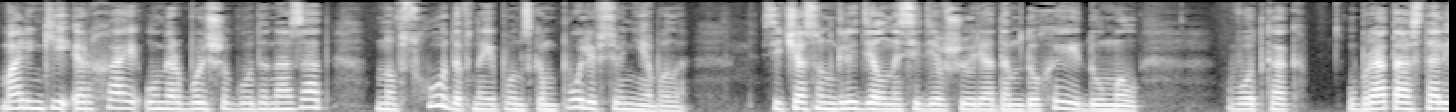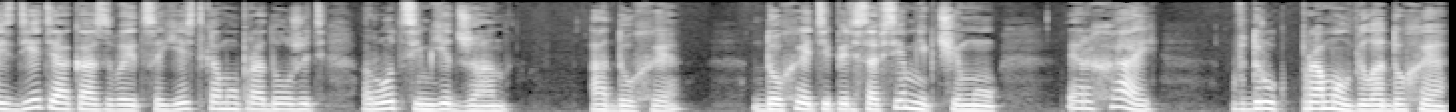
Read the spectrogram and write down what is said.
Маленький Эрхай умер больше года назад, но всходов на японском поле все не было. Сейчас он глядел на сидевшую рядом Духе и думал, вот как, у брата остались дети, оказывается, есть кому продолжить род семьи Джан. А Дохе? Дохе теперь совсем ни к чему. Эрхай, вдруг промолвила Дохе,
